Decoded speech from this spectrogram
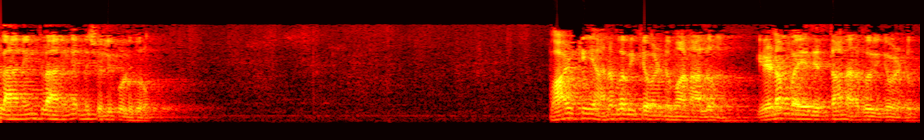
பிளானிங் பிளானிங் என்று சொல்லிக் கொள்கிறோம். வாழ்க்கையை அனுபவிக்க வேண்டுமானாலும் இளம் வயதில் தான் அனுபவிக்க வேண்டும்.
